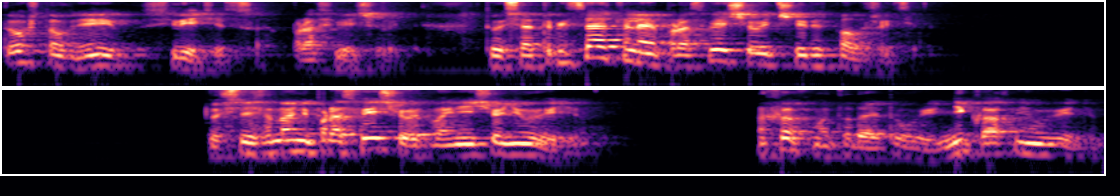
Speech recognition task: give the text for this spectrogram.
то, что в ней светится, просвечивает. То есть отрицательное просвечивает через положительное. То есть если оно не просвечивает, мы ничего не увидим. А как мы тогда это увидим? Никак не увидим.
